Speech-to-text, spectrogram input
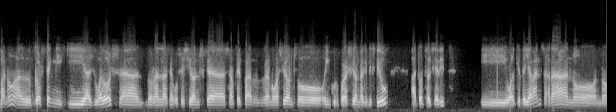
Bueno, el cos tècnic i els jugadors, eh, durant les negociacions que s'han fet per renovacions o, o incorporacions aquest estiu, a tots se'ls ha dit. I igual que et deia abans, ara no, no,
